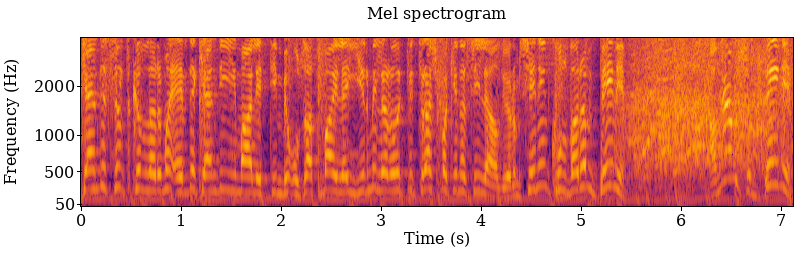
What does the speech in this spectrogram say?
kendi sırt kıllarımı evde kendi imal ettiğim bir uzatmayla 20 liralık bir tıraş makinesiyle alıyorum. Senin kulvarın benim. Anlıyor musun? Benim.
